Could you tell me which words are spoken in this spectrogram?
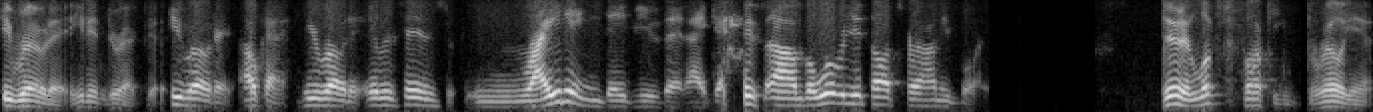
He wrote it. He didn't direct it. He wrote it. Okay, he wrote it. It was his writing debut then, I guess. Um, but what were your thoughts for Honey Boy? Dude, it looks fucking brilliant.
